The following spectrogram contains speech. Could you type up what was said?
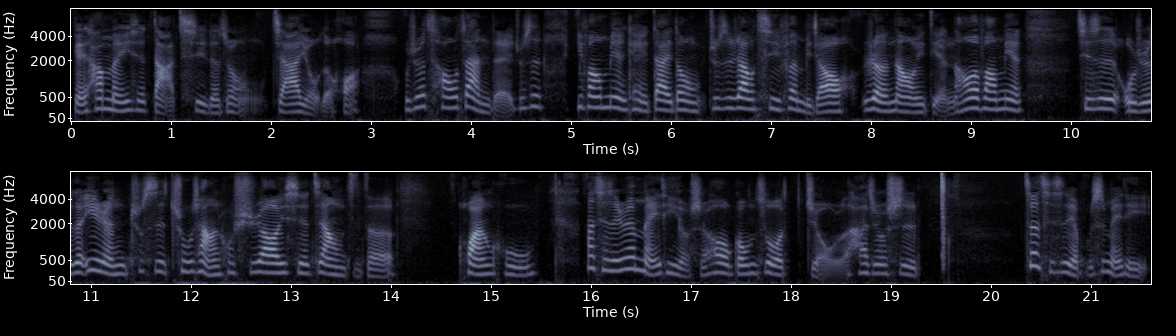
给他们一些打气的这种加油的话，我觉得超赞的。就是一方面可以带动，就是让气氛比较热闹一点，然后二方面，其实我觉得艺人就是出场会需要一些这样子的欢呼。那其实因为媒体有时候工作久了，他就是 这其实也不是媒体。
